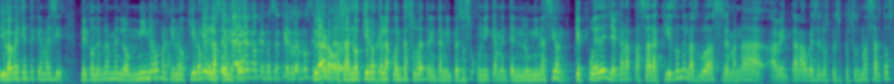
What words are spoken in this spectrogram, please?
Y va a haber gente que me va a decir, Pierre, contémplame lo mínimo porque no quiero que, no la se cuenta... caigan o que no se pierdan los Claro, o sea, no quiero que la cuenta suba a 30 mil pesos únicamente en iluminación, que puede llegar a pasar. Aquí es donde las bodas se van a aventar a veces los presupuestos más altos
